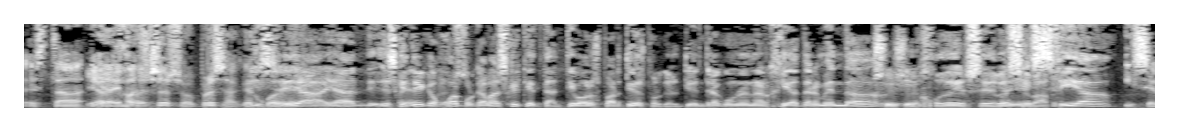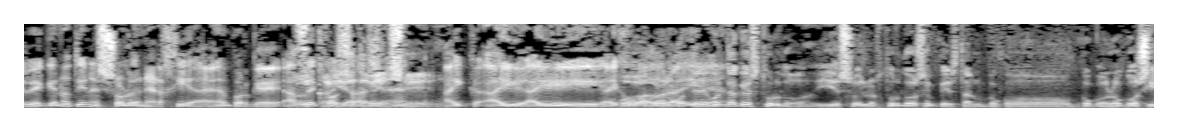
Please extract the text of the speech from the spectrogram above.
está, está, Y dejado de ser sorpresa que desde- juegue. ya, ya, es que ¿Eh? tiene que jugar, porque además es que, que te activa los partidos, porque el tío entra con una energía tremenda, y, joder, se, Oye, se vacía... Y se ve que no tiene solo energía, ¿eh? porque hace cosas. también, ¿eh? sí. Hay, hay, hay, hay jugador ahí. ten en ¿eh? cuenta que es zurdo, y eso, los zurdos siempre están un poco, un poco locos y,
